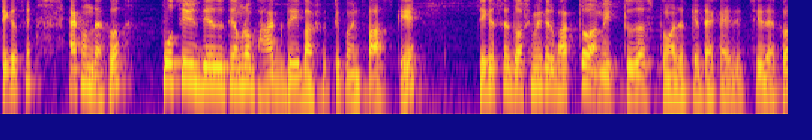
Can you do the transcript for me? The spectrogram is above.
ঠিক আছে? এখন দেখো, পঁচিশ দিয়ে যদি আমরা ভাগ দিই বাষট্টি পয়েন্ট পাঁচকে ঠিক আছে? দশমিকের ভাগ তো আমি একটু জাস্ট তোমাদেরকে দেখাই দিচ্ছি, দেখো।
